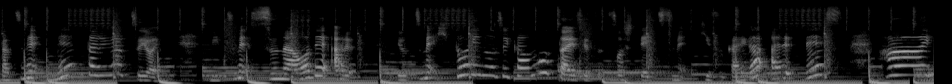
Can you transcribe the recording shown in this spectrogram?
2つ目、メンタルが強い。3つ目、素直である。4つ目、1人の時間も大切。そして5つ目、気遣いがあるです。はい。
